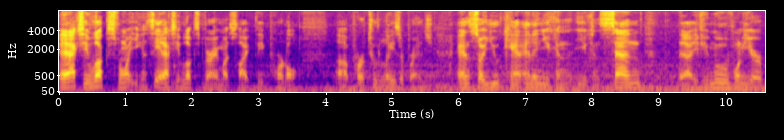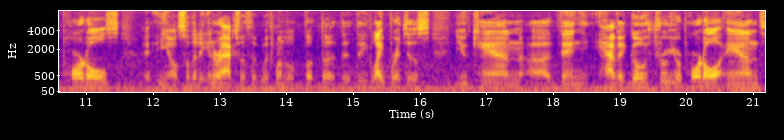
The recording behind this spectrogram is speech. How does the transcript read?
It actually looks, from what you can see, it actually looks very much like the Portal uh, Portal 2 laser bridge. And so you can, and then you can you can send uh, if you move one of your portals, uh, you know, so that it interacts with with one of the the, the, the light bridges, you can uh, then have it go through your portal and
